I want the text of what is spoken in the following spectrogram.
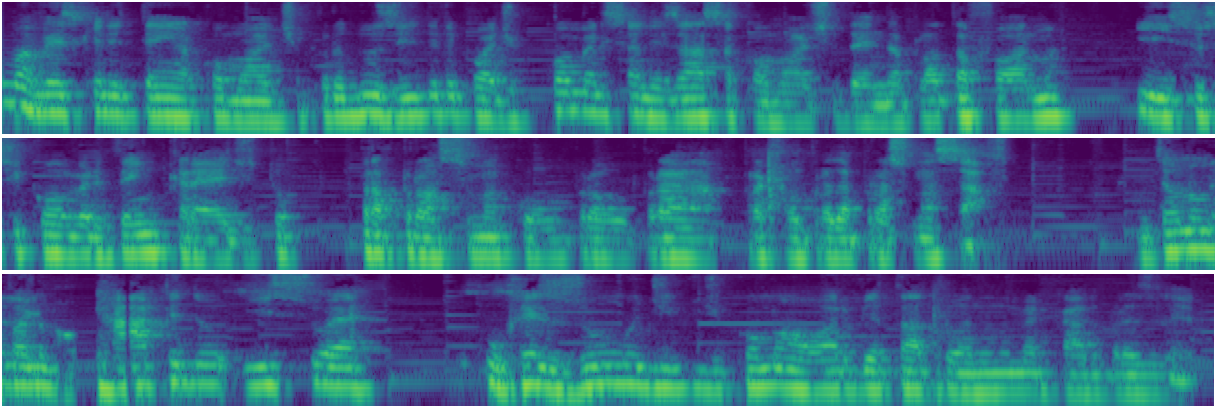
uma vez que ele tem a commodity produzida, ele pode comercializar essa commodity dentro da plataforma e isso se converter em crédito para a próxima compra ou para a compra da próxima safra. Então, num plano rápido, isso é o resumo de, de como a Orbia está atuando no mercado brasileiro.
